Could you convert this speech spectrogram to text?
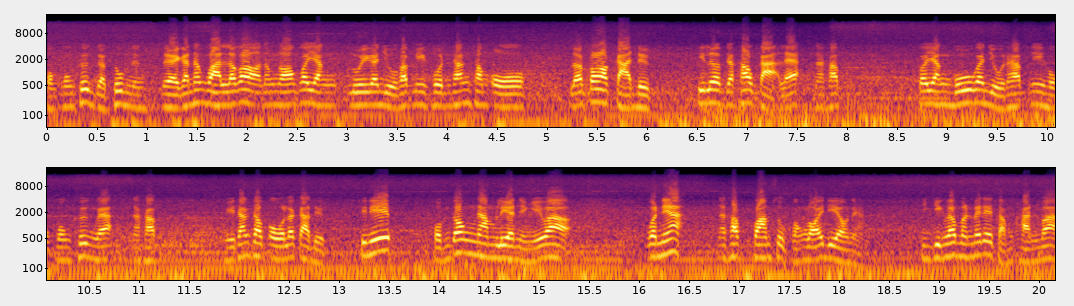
หกโมงครึ่งกับทุ่มหนึ่งเหนื่อยกันทั้งวันแล้วก็น้องๆก็ยังลุยกันอยู่ครับ มีคนทั้งทำโอ แล้วก็กะดึกที่เริ่มจะเข้ากะแล้วนะครับ ก็ยังบู๊กันอยู่นะครับนี่หกโมงครึ่งแล้วนะครับ มีทั้งทำโอ และกะดึก ทีนี้ผมต้องนำเรียนอย่างนี้ว่า วันนี้นะครับความสุขของร้อยเดียวเนี่ย จริงๆแล้วมันไม่ได้สำคัญว่า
